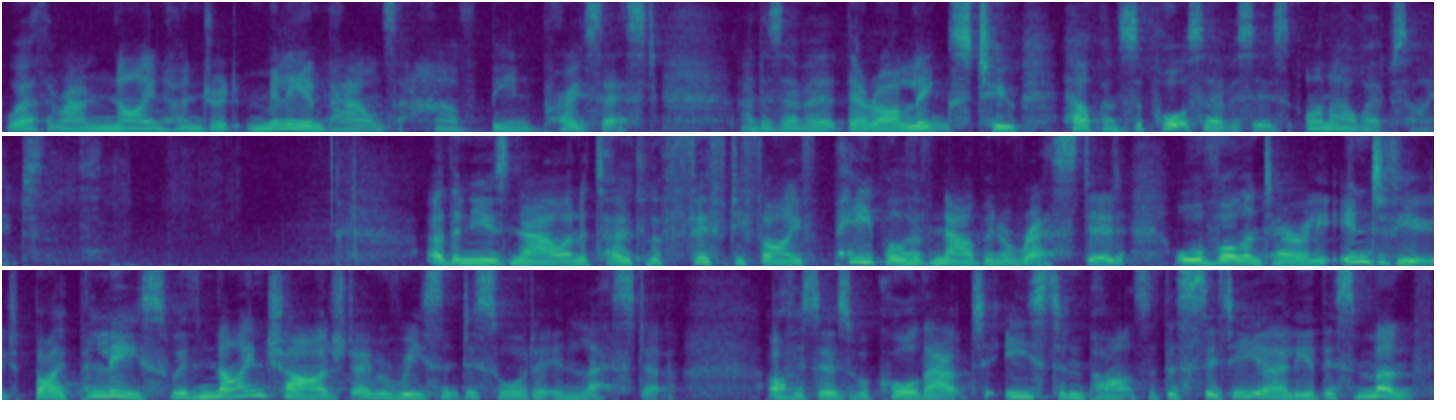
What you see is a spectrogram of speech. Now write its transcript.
worth around £900 million have been processed. And as ever, there are links to help and support services on our website. Other news now, and a total of 55 people have now been arrested or voluntarily interviewed by police, with nine charged over recent disorder in Leicester. Officers were called out to eastern parts of the city earlier this month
